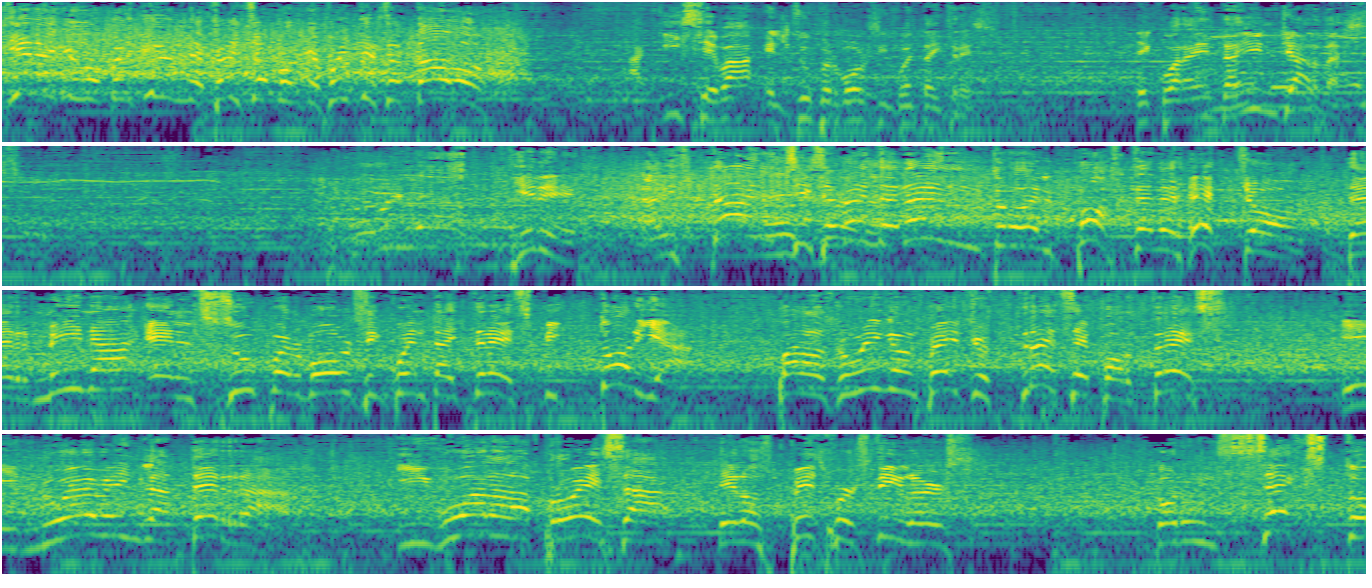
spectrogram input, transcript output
tiene que convertir en defensa porque fue interceptado. Aquí se va el Super Bowl 53. De 41 yardas. Tiene la distancia y se mete dentro del poste derecho. Termina el Super Bowl 53. Victoria para los New England Patriots 13 por 3. Y Nueva Inglaterra iguala la proeza de los Pittsburgh Steelers con un sexto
